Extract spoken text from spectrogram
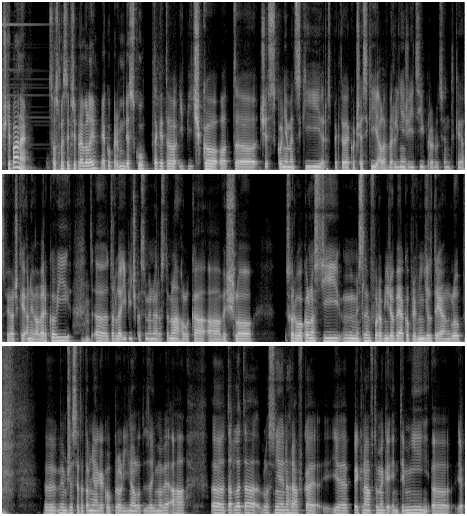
Štěpáne, co jsme si připravili jako první desku? Tak je to EPčko od česko-německý, respektive jako český, ale v Berlíně žijící producentky a zpěvačky Anny Vaverkový. Mm-hmm. Tohle EPčko se jmenuje Rostomilá holka a vyšlo s chodou okolností, myslím v podobné době jako první díl Trianglu. Vím, že se to tam nějak jako prolínalo zajímavě a Tahle ta vlastně nahrávka je pěkná v tom, jak je intimní, jak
